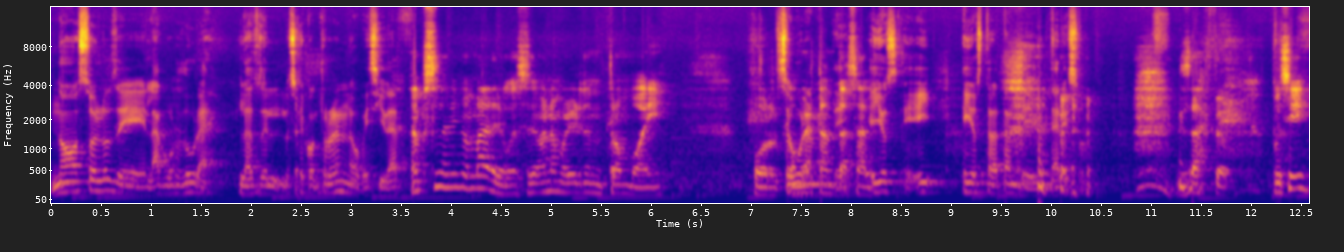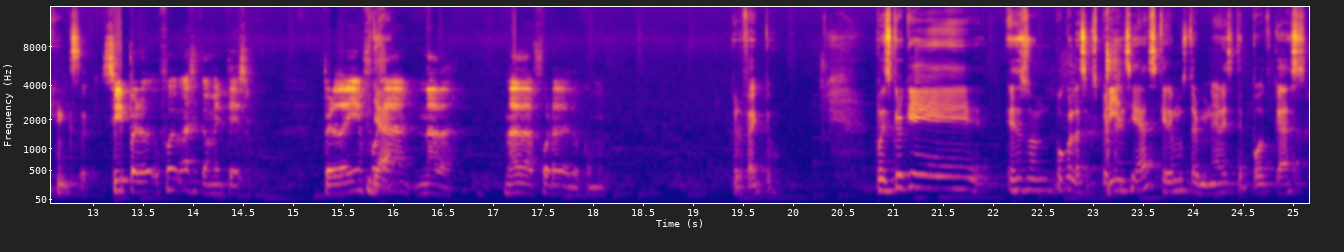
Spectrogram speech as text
No son los de la gordura, las de los que controlan la obesidad. Ah, pues es la misma madre, güey. Se van a morir de un trombo ahí. Por comer tanta sal. Ellos, e- ellos tratan de evitar eso. Exacto. Pues sí, Exacto. sí, pero fue básicamente eso. Pero de ahí en fuera, nada. Nada fuera de lo común. Perfecto. Pues creo que esas son un poco las experiencias. Queremos terminar este podcast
